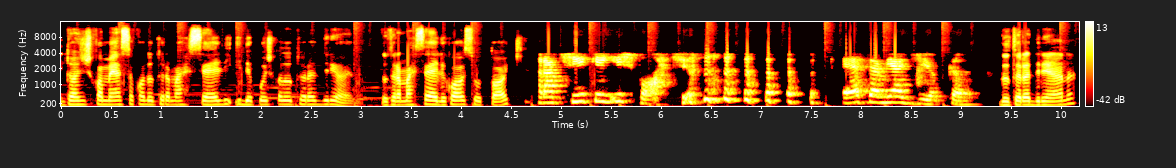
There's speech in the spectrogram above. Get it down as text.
Então a gente começa com a doutora Marcele e depois com a doutora Adriana. Doutora Marcele, qual é o seu toque? Pratiquem esporte. Essa é a minha dica. Doutora Adriana?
